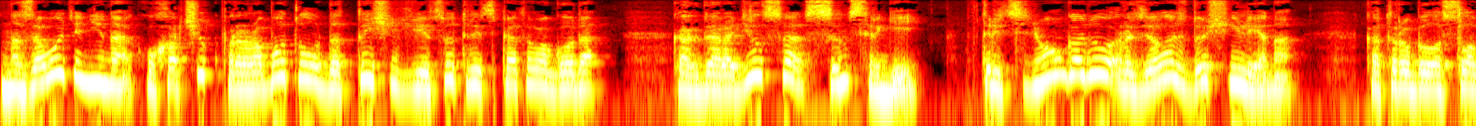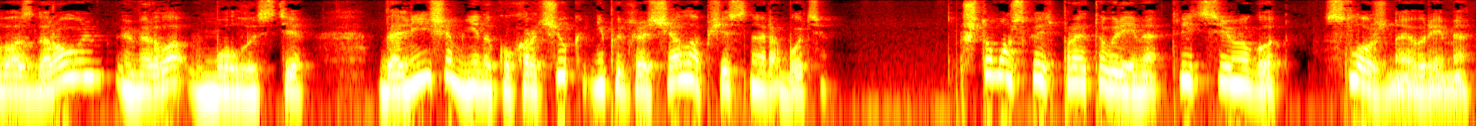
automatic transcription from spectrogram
На заводе Нина Кухарчук проработала до 1935 года, когда родился сын Сергей. В 1937 году родилась дочь Елена, которая была слаба здоровым и умерла в молодости. В дальнейшем Нина Кухарчук не прекращала общественной работе. Что можно сказать про это время? 37 год. Сложное время.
